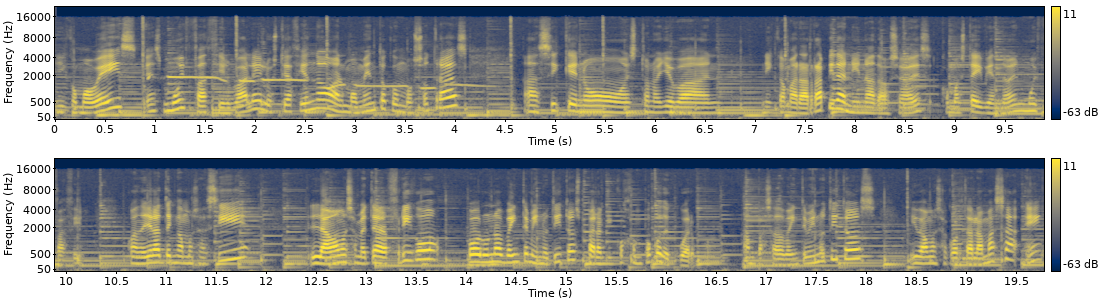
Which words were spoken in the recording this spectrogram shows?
Y como veis, es muy fácil, ¿vale? Lo estoy haciendo al momento con vosotras. Así que no, esto no lleva ni cámara rápida ni nada. O sea, es como estáis viendo, es muy fácil. Cuando ya la tengamos así, la vamos a meter al frigo por unos 20 minutitos para que coja un poco de cuerpo. Han pasado 20 minutitos y vamos a cortar la masa en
